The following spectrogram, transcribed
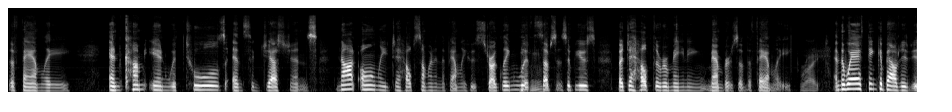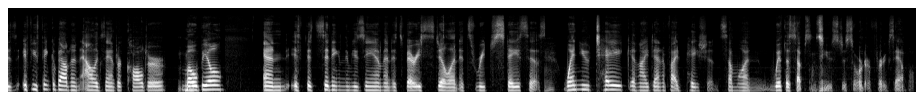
the family, and come in with tools and suggestions not only to help someone in the family who's struggling with Mhm. substance abuse, but to help the remaining members of the family. Right. And the way I think about it is if you think about an Alexander Calder Mhm. mobile, and if it's sitting in the museum and it's very still and it's reached stasis, Mhm. when you take an identified patient, someone with a substance Mhm. use disorder, for example,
